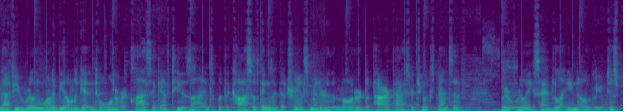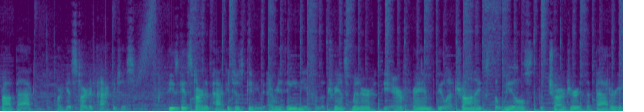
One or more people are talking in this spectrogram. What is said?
Now, if you really want to be able to get into one of our classic FT designs, but the cost of things like the transmitter, the motor, the power packs are too expensive, we're really excited to let you know that we've just brought back our Get Started packages. These Get Started packages give you everything you need from the transmitter, the airframe, the electronics, the wheels, the charger, the battery,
